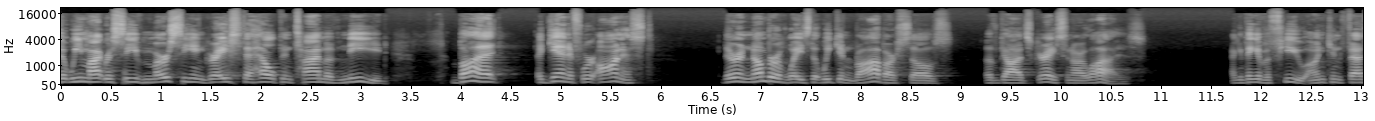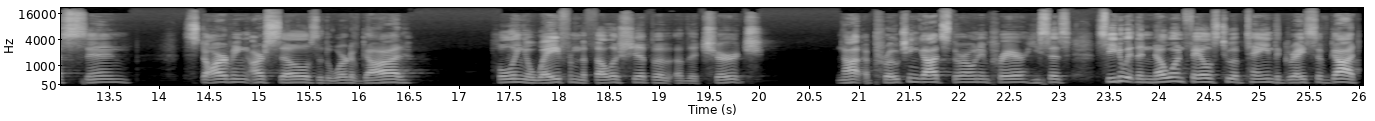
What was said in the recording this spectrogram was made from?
that we might receive mercy and grace to help in time of need. But again, if we're honest, there are a number of ways that we can rob ourselves of God's grace in our lives. I can think of a few unconfessed sin, starving ourselves of the Word of God, pulling away from the fellowship of, of the church not approaching God's throne in prayer. He says, See to it that no one fails to obtain the grace of God.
